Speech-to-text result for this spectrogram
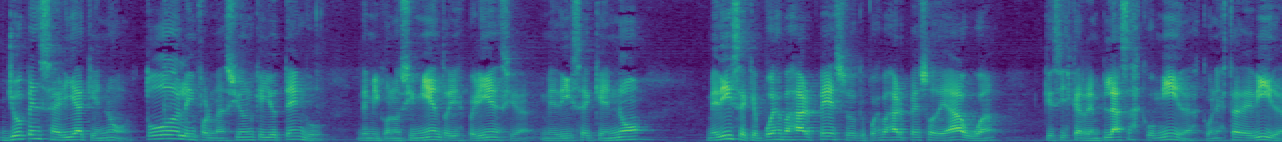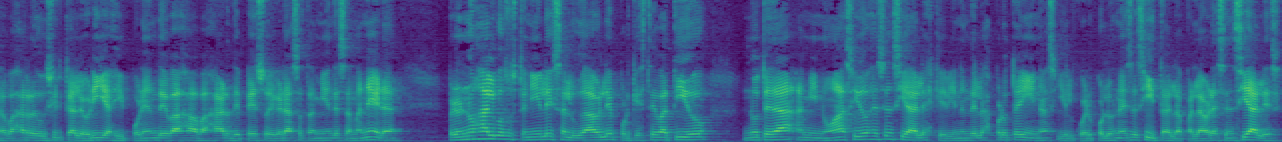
yo pensaría que no. Toda la información que yo tengo de mi conocimiento y experiencia me dice que no, me dice que puedes bajar peso, que puedes bajar peso de agua, que si es que reemplazas comidas con esta bebida vas a reducir calorías y por ende vas a bajar de peso de grasa también de esa manera, pero no es algo sostenible y saludable porque este batido no te da aminoácidos esenciales que vienen de las proteínas y el cuerpo los necesita. La palabra esenciales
